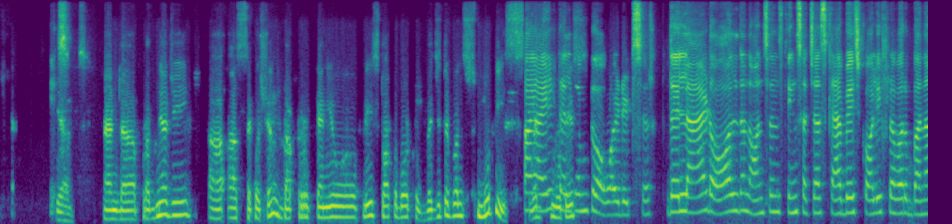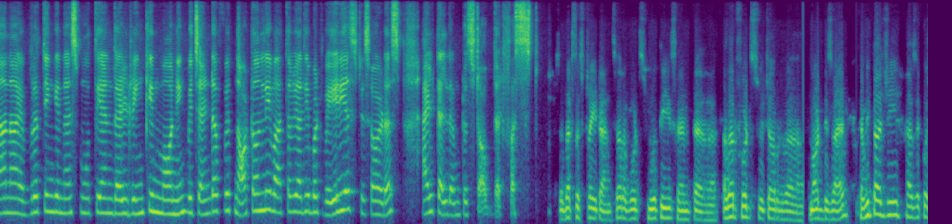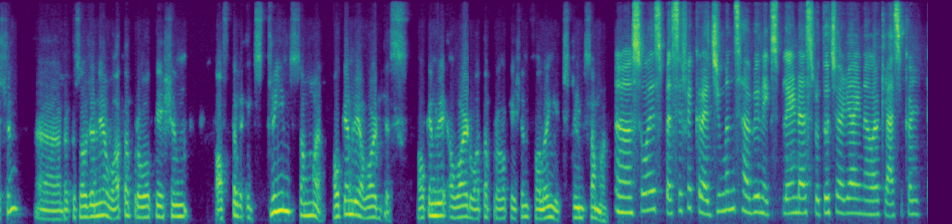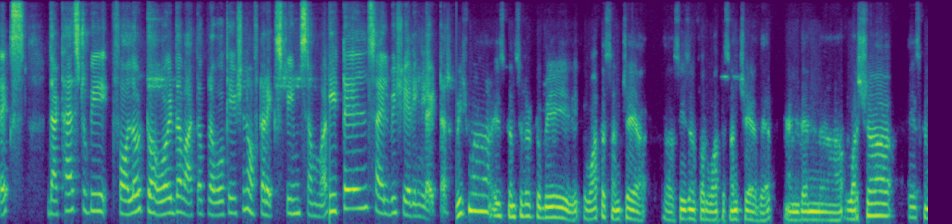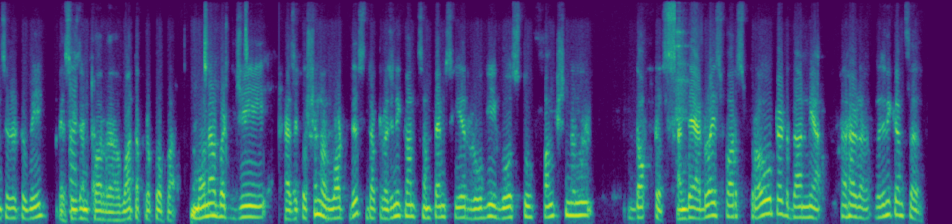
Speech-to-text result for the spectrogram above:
Yes. Yeah. And uh, Pradnya ji uh, asks a question doctor can you please talk about vegetable smoothies I, I'll tell them to avoid it, sir. They'll add all the nonsense things such as cabbage, cauliflower, banana, everything in a smoothie and they'll drink in morning, which end up with not only Vata Vyadhi but various disorders. I'll tell them to stop that first. So that's a straight answer about smoothies and uh, other foods which are uh, not desired. Kavita ji has a question. Uh, Dr. Saujanya, vata provocation after extreme summer. How can we avoid this? How can we avoid vata provocation following extreme summer? Uh, so, a specific regimens have been explained as Rutucharya in our classical texts. That has to be followed to avoid the Vata provocation after extreme summer. Details I'll be sharing later. Grishma is considered to be vata sanchaya, uh, season for vata sanchaya there. And then uh, Varsha is considered to be a season for uh, vata prakopa. Mona Bhatji has a question or what this? Dr. Rajnikant sometimes here Rogi goes to functional doctors and they advise for sprouted dhanya. Uh, Rajnikant sir,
